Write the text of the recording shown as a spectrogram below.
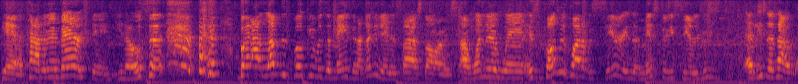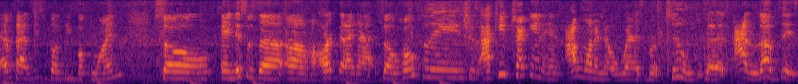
yeah, kind of embarrassing, you know. but I love this book. It was amazing. I think it did five stars. I wonder when it's supposed to be part of a series, a mystery series. This is at least that's how it was advertised. This is supposed to be book one. So, and this was a um, arc that I got. So hopefully, I keep checking and I want to know where it's book two because I love this.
